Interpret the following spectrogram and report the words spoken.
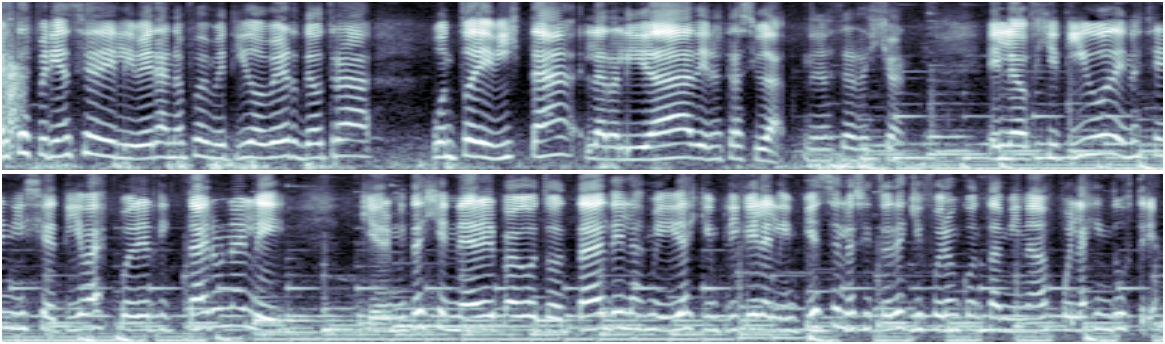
Esta experiencia de Libera nos ha permitido ver de otra punto de vista la realidad de nuestra ciudad, de nuestra región. El objetivo de nuestra iniciativa es poder dictar una ley que permita generar el pago total de las medidas que impliquen la limpieza de los sectores que fueron contaminados por las industrias.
